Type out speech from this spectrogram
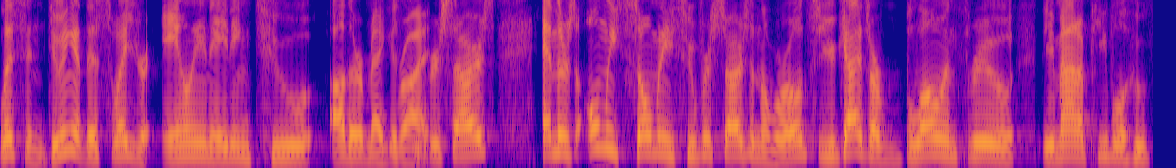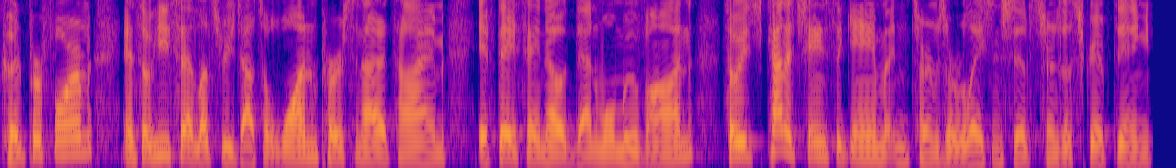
listen, doing it this way, you're alienating two other mega Right. superstars, and there's only so many superstars in the world, so you guys are blowing through the amount of people who could perform. And so he said, let's reach out to one person at a time. If they say no, then we'll move on. So he's kind of changed the game in terms of relationships, terms of scripting,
